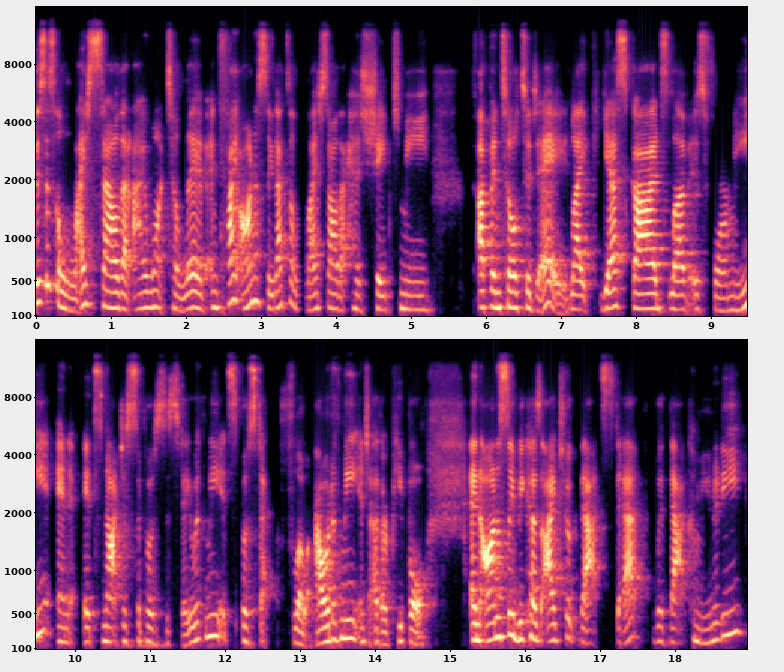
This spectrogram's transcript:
this is a lifestyle that I want to live. And quite honestly, that's a lifestyle that has shaped me up until today. Like, yes, God's love is for me, and it's not just supposed to stay with me, it's supposed to flow out of me into other people. And honestly, because I took that step with that community,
